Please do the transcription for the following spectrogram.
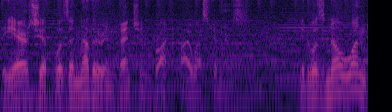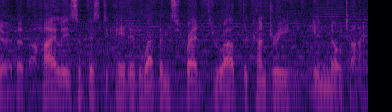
The airship was another invention brought by Westerners. It was no wonder that the highly sophisticated weapon spread throughout the country in no time.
